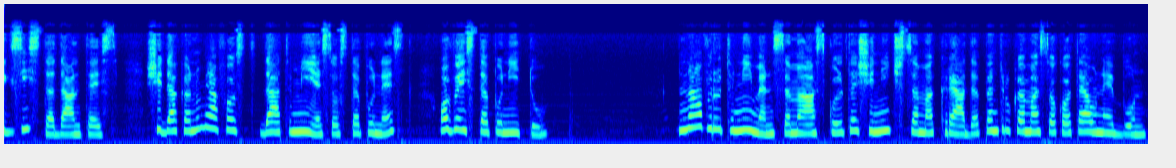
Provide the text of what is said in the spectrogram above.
există, Dantes, și dacă nu mi-a fost dat mie să o stăpânesc, o vei stăpâni tu. N-a vrut nimeni să mă asculte și nici să mă creadă, pentru că mă socoteau nebun.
